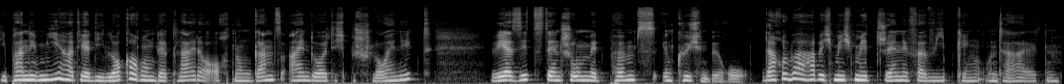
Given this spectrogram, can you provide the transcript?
Die Pandemie hat ja die Lockerung der Kleiderordnung ganz eindeutig beschleunigt. Wer sitzt denn schon mit Pumps im Küchenbüro? Darüber habe ich mich mit Jennifer Wiebking unterhalten.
